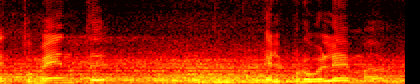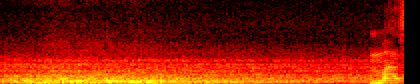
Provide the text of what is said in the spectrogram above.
En tu mente el problema más.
